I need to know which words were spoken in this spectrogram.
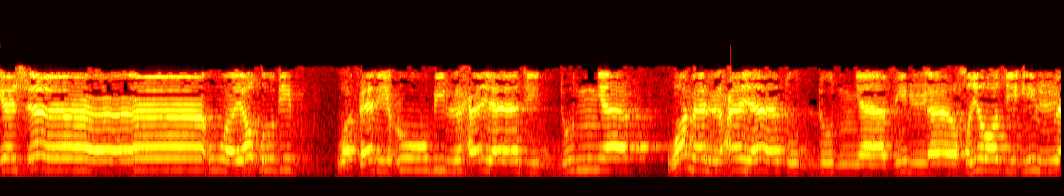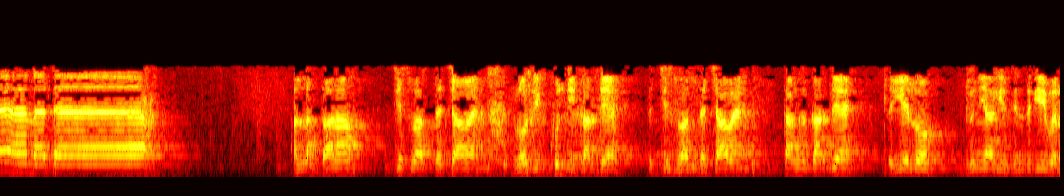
يشاء ويقدر وفرحوا بالحياة الدنيا وما الحياة الدنيا في الآخرة إلا متاع۔ اللہ تعالیٰ جس وقت چاہے روزی کھلی کر دے، تو جس وقت چاہے تنگ کر دے، تو یہ لوگ دنیا کی زندگی پر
